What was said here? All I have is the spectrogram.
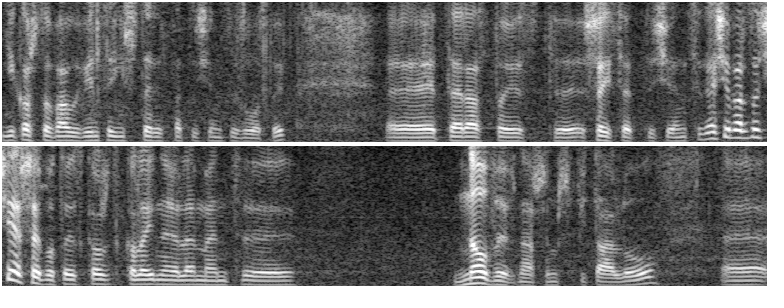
nie kosztowały więcej niż 400 tysięcy złotych. E, Teraz to jest e, 600 tysięcy. Ja się bardzo cieszę, bo to jest ko- kolejny element e, nowy w naszym szpitalu. E,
